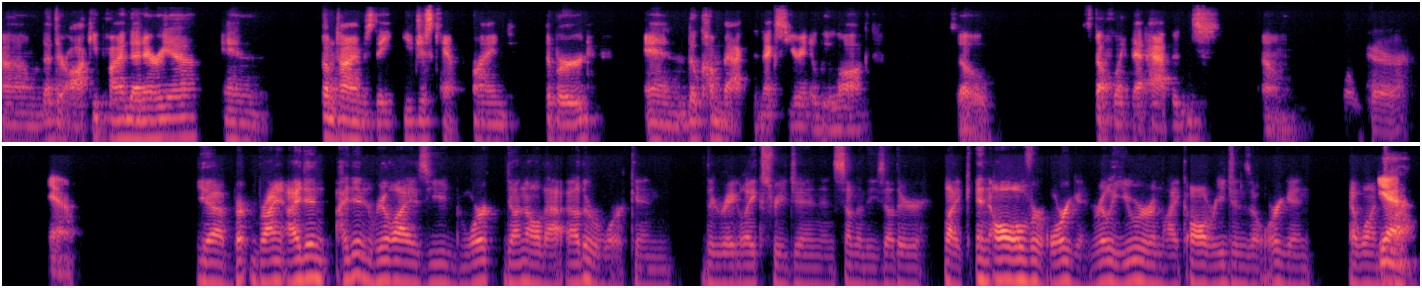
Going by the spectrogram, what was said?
um, that they're occupying that area. And sometimes they you just can't find the bird, and they'll come back the next year and it'll be logged. So stuff like that happens. Um, Don't care. Yeah. Yeah, Bryan, I didn't I didn't realize you'd work done all that other work in the Great Lakes region and some of these other like and all over Oregon. Really, you were in like all regions of Oregon at one yeah. time.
